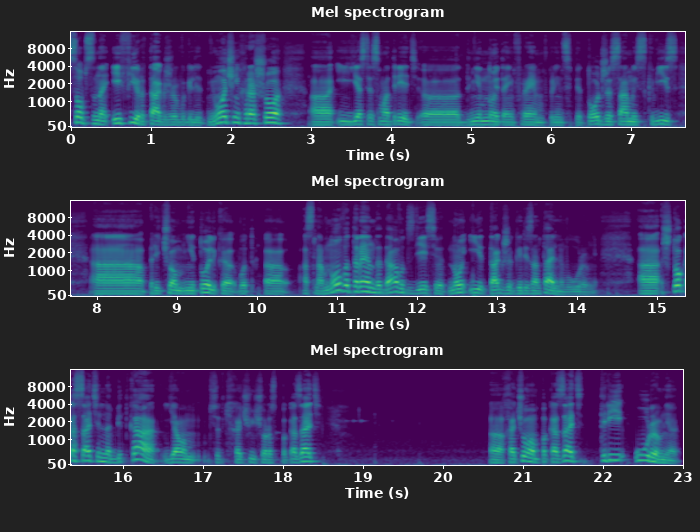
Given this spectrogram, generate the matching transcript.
Собственно, эфир также выглядит не очень хорошо, а, и если смотреть э, дневной таймфрейм, в принципе, тот же самый сквиз, а, причем не только вот а, основного тренда, да, вот здесь вот, но и также горизонтального уровня. Что касательно битка, я вам все-таки хочу еще раз показать, хочу вам показать три уровня,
